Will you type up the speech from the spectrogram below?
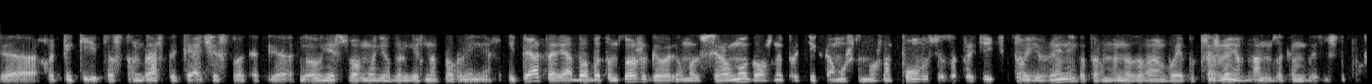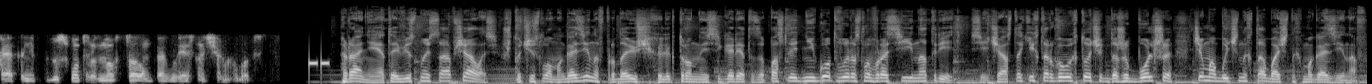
э, хоть какие-то стандарты качества, как есть во многих других направлениях. И пятое, я бы об этом тоже говорил, мы все равно должны прийти к тому, что нужно полностью запретить то явление, которое мы называем вейп. К сожалению, в данном законодательстве пока это не предусмотрено, но в целом как бы есть над чем работать. Ранее этой весной сообщалось, что число магазинов, продающих электронные сигареты за последний год выросло в России на треть. Сейчас таких торговых точек даже больше, чем обычных табачных магазинов.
